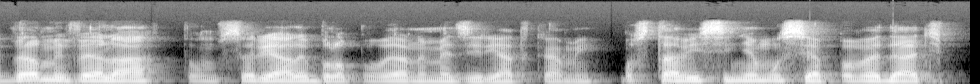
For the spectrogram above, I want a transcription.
veľmi veľa v tom seriále bolo povedané medzi riadkami. Postavy si nemusia povedať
